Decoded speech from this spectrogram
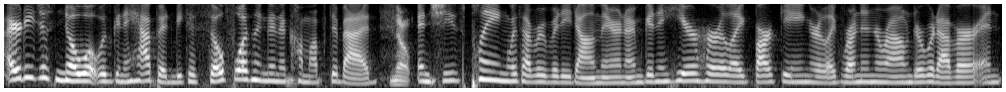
I already just know what was going to happen because Soph wasn't going to come up to bed, no, and she's playing with everybody down there, and I'm going to hear her like barking or like running around or whatever, and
